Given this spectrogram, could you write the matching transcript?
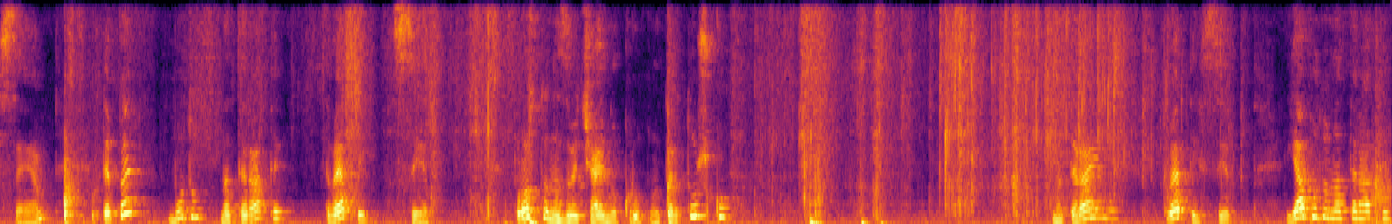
Все. Тепер буду натирати твердий сир. Просто на звичайну крупну тертушку натираємо твердий сир. Я буду натирати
